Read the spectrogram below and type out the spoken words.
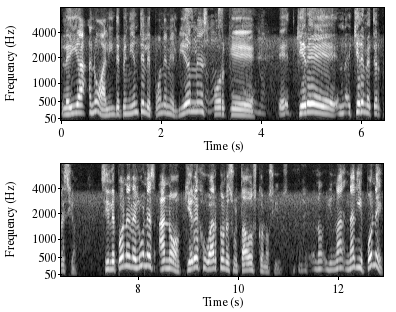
leía, ah, no, al Independiente le ponen el viernes porque eh, quiere, quiere meter presión. Si le ponen el lunes, ah, no, quiere jugar con resultados conocidos. No, nadie pone.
